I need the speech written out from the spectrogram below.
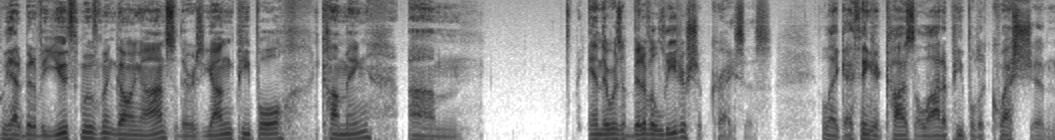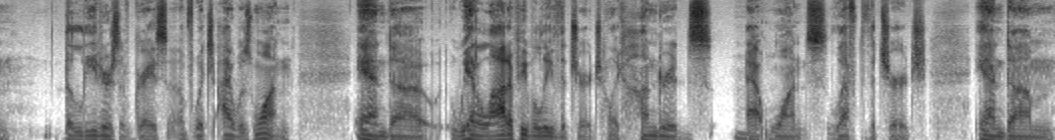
we had a bit of a youth movement going on. So there was young people coming, um, and there was a bit of a leadership crisis like I think it caused a lot of people to question the leaders of grace, of which I was one. And uh, we had a lot of people leave the church, like hundreds mm. at once left the church, and um,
